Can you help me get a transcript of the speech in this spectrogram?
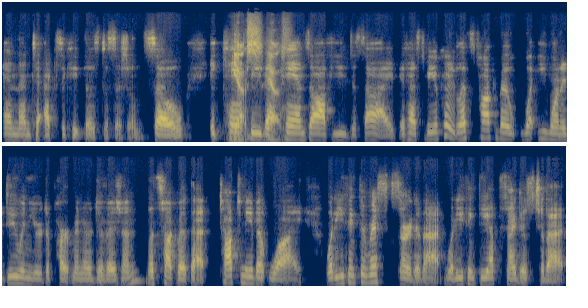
and then to execute those decisions. So it can't yes, be that yes. hands off, you decide. It has to be okay, let's talk about what you want to do in your department or division. Let's talk about that. Talk to me about why. What do you think the risks are to that? What do you think the upside is to that?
